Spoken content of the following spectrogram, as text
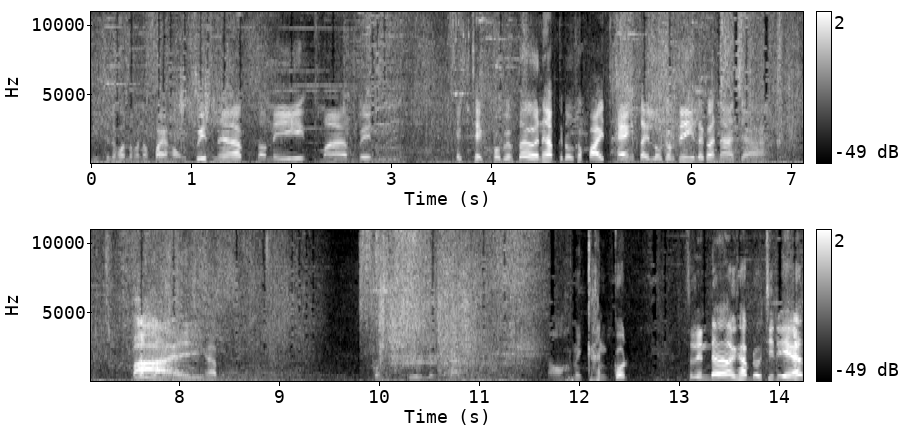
มีเซนทอนทางฝ่ายของฟิตนะครับตอนนี้มาเป็นเอ็กเทคโปรเบลเตอร์นะครับ กระโดดเข้าไปแทงใส่โลกาวิตี้แล้วก็น่าจะละบาลายครับ กดคิวเรื่องการอ๋อเป็นการกดสเลนเดอร์ครับ โดย GDS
